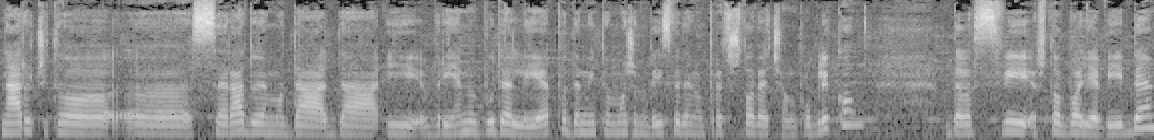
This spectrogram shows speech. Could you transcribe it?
Naročito e, se radujemo da, da i vrijeme bude lijepo, da mi to možemo da izvedemo pred što većom publikom da vas svi što bolje vide.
